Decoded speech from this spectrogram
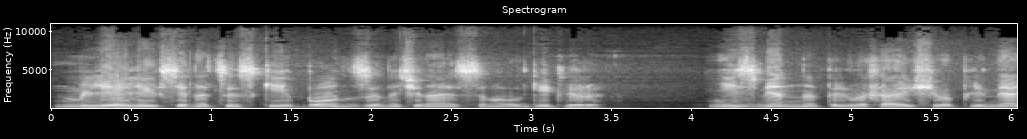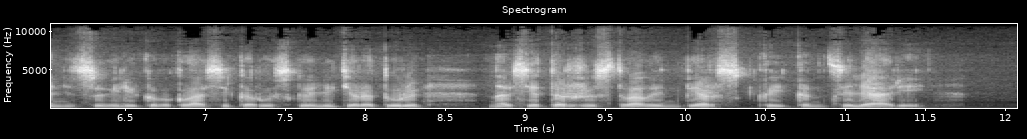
млели все нацистские бонзы, начиная с самого Гитлера неизменно приглашающего племянницу великого классика русской литературы на все торжества в имперской канцелярии –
